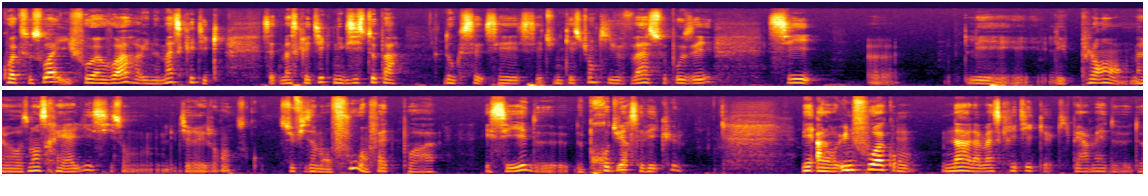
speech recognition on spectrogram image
quoi que ce soit, il faut avoir une masse critique. Cette masse critique n'existe pas. Donc c'est une question qui va se poser si euh, les, plans, malheureusement, se réalisent, si sont, les dirigeants sont suffisamment fous, en fait, pour essayer de produire ces véhicules. Mais alors, une fois qu'on a la masse critique qui permet de,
